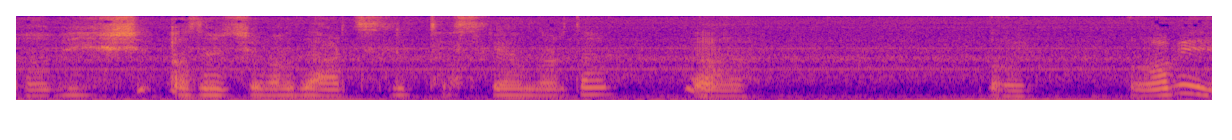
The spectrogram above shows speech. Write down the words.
Abi az önce bana artistlik taslayanlardan. Ay. Abi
